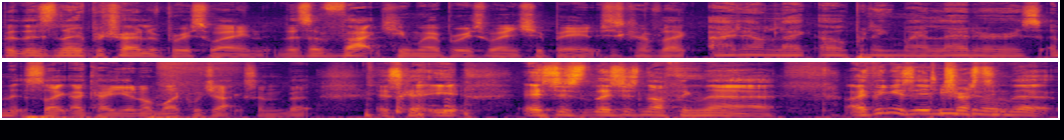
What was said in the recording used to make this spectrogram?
but there's no portrayal of Bruce Wayne. There's a vacuum where Bruce Wayne should be, and it's just kind of like I don't like opening my letters, and it's like okay, you're not Michael Jackson, but it's it's just there's just nothing there. I think it's interesting that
